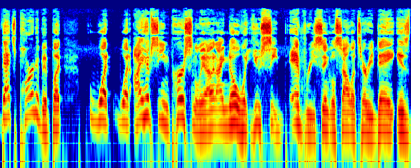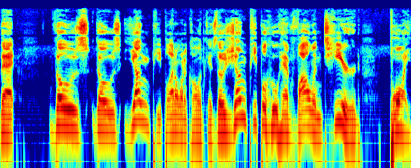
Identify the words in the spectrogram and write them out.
that's part of it, but what what I have seen personally, and I know what you see every single solitary day, is that – those those young people, I don't want to call them kids, those young people who have volunteered, boy,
